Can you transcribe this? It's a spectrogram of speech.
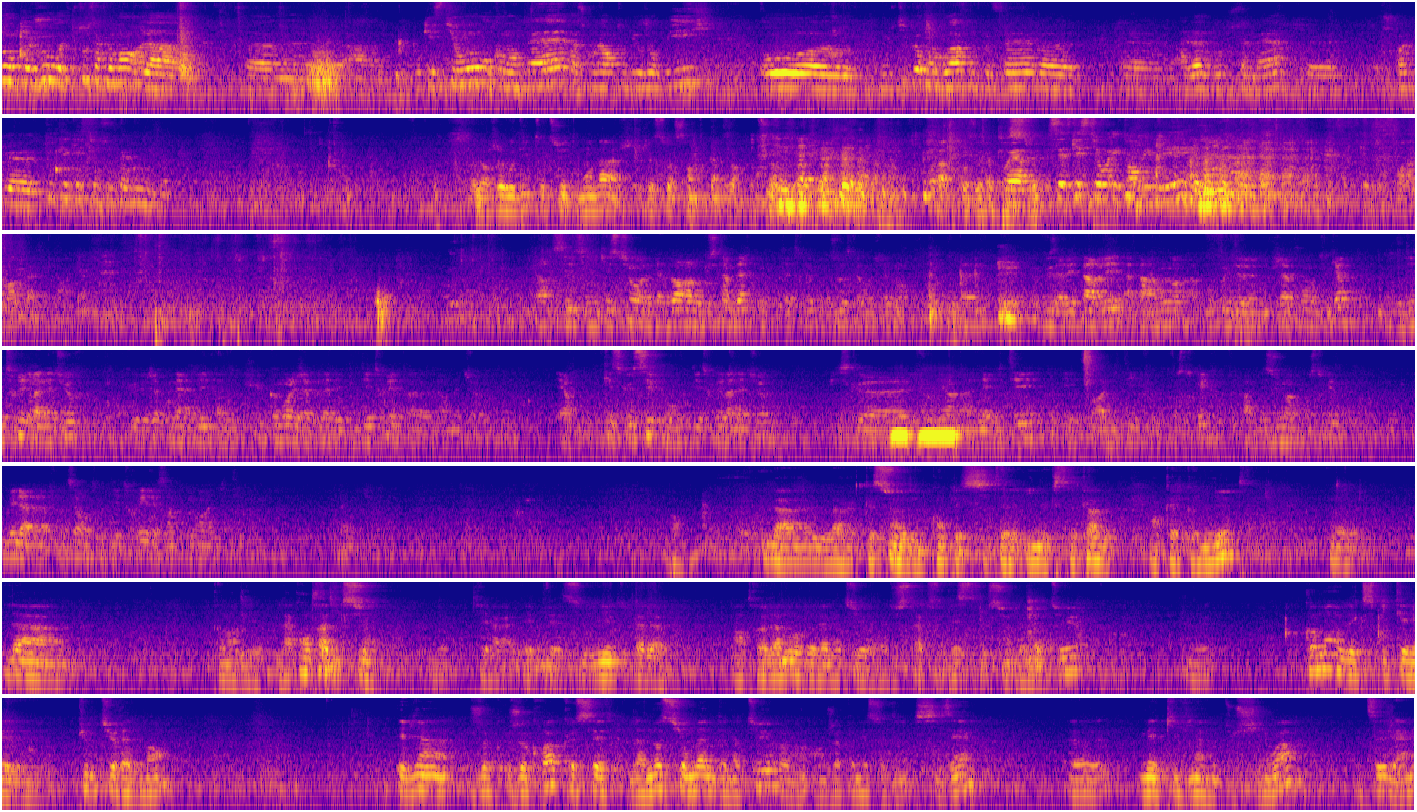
donc joue tout simplement la, euh, aux questions, aux commentaires, à ce qu'on a entendu aujourd'hui, aux euh, multiples renvois qu'on peut faire à l'œuvre d'Augustenberg. je crois que toutes les questions sont permises. Alors je vous dis tout de suite mon âge, j'ai 75 ans. cette question étant réglée. Alors c'est une question euh, Euh, vous avez parlé apparemment à propos du Japon en tout cas, de détruire la nature, que les Japonais avaient, pu, comment les Japonais avaient pu détruire euh, qu'est-ce que c'est pour vous détruire la nature euh, l'habiter, et pour habiter, il faut construire, enfin les humains construisent. où est la, frontière entre détruire et simplement habiter la nature bon. la, est d'une complexité inextricable en quelques minutes. Euh, la, contradiction qui a été soulignée tout à l'heure entre l'amour de la nature et la destruction de la nature, comment l'expliquer culturellement? Eh bien, je, crois que c'est la notion même de nature, en, japonais se dit sizen, euh, mais qui vient du chinois, euh,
